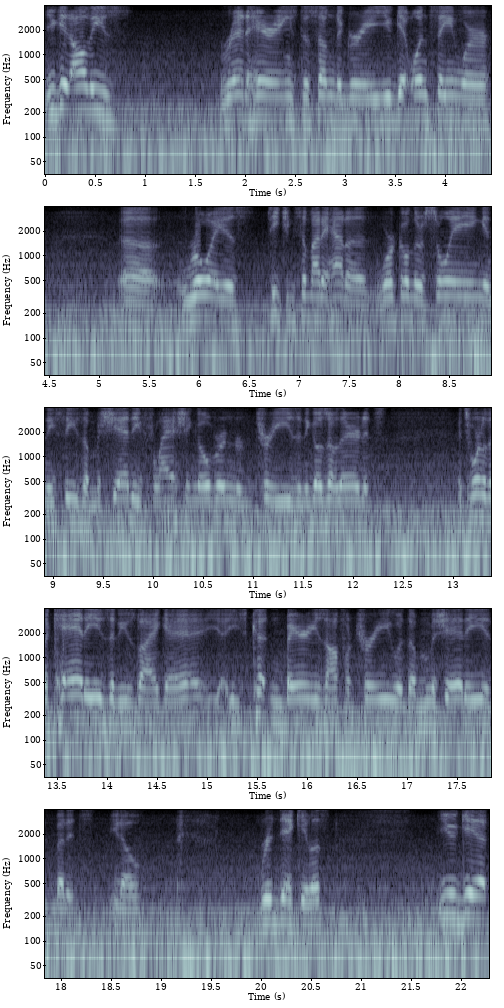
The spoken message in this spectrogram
you get all these red herrings to some degree. You get one scene where uh, Roy is teaching somebody how to work on their swing, and he sees a machete flashing over in the trees, and he goes over there, and it's it's one of the caddies, and he's like eh, he's cutting berries off a tree with a machete, but it's you know ridiculous. You get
